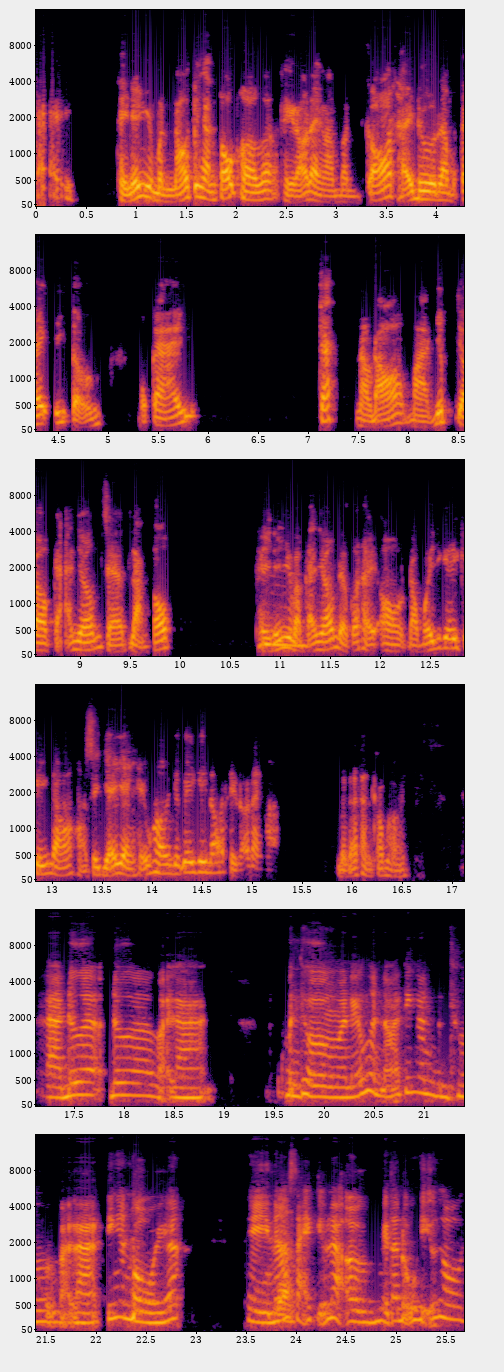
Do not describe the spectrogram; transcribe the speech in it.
vậy thì nếu như mình nói tiếng Anh tốt hơn á, thì rõ ràng là mình có thể đưa ra một cái ý tưởng một cái cách nào đó mà giúp cho cả nhóm sẽ làm tốt. Thì ừ. nếu như mà cả nhóm đều có thể ồ đồng ý với cái ý kiến đó họ sẽ dễ dàng hiểu hơn cho cái ý kiến đó thì rõ ràng là mình đã thành công rồi. Là đưa đưa gọi là bình thường mà nếu mình nói tiếng Anh bình thường gọi là tiếng Anh bồi á thì nó yeah. Dạ. sẽ kiểu là ừ người ta đủ hiểu thôi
